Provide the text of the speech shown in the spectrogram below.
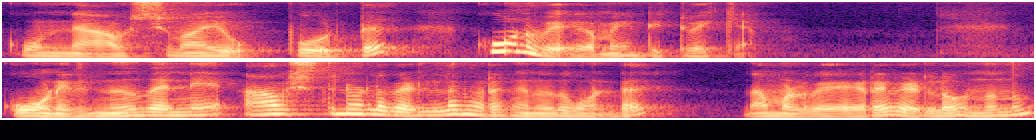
കൂണിന് ആവശ്യമായ ഉപ്പും ഇട്ട് കൂണ് വേഗം വേണ്ടിയിട്ട് വയ്ക്കാം കൂണിൽ നിന്ന് തന്നെ ആവശ്യത്തിനുള്ള വെള്ളം ഇറങ്ങുന്നത് കൊണ്ട് നമ്മൾ വേറെ വെള്ളമൊന്നും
